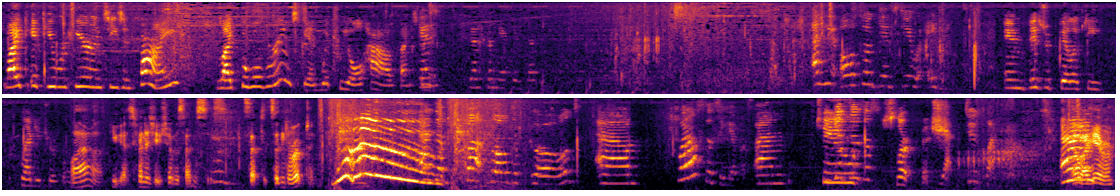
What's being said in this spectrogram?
Like if you were here in season five, like the Wolverine skin, which we all have, thanks to me. Yes. Just come here, princess. And he also gives you a Invisibility Predator. voice. wow, you guys finish each other's sentences, except it's interrupting. Woohoo! And Woohoo! a buttload of gold. Um, what else does he give us? Um, Two He gives us slurpfish. yeah, two quests. And Oh, I hear him.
